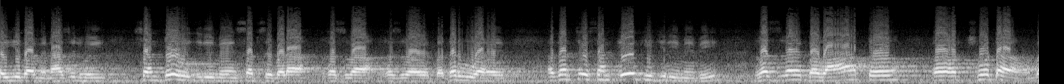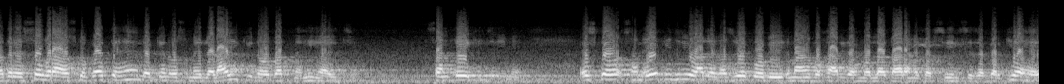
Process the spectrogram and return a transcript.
طیبہ میں نازل ہوئی۔ سن دو ہجری میں سب سے بڑا غزوہ غزوہ بدر ہوا ہے۔ اگرچہ سن ایک ہجری میں بھی غزوہ بوات اور چھوٹا بدر سغرا اس کو کہتے ہیں، لیکن اس میں لڑائی کی نوبت نہیں آئی تھی۔ سن ایک ہجری میں۔ اس کو سن ایک ہجری والے غزوے کو بھی امام بخاری رحمہ اللہ تعالیٰ نے تفصیل سے ذکر کیا ہے۔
